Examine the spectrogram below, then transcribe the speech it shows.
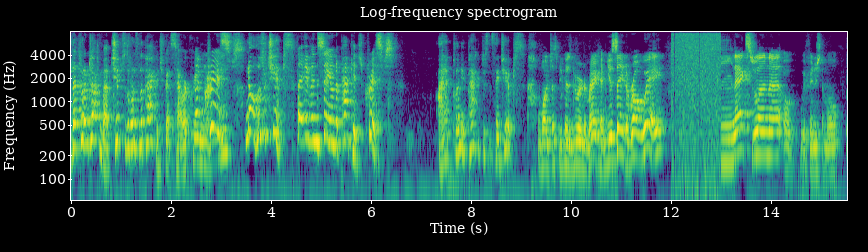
That's what I'm talking about. Chips are the ones in the package. You've got sour cream. They're crisps. No, those are chips. they even say on the package crisps. I have plenty of packages that say chips. Well, just because you're an American, you're saying the wrong way. Next one. Uh, oh, we finished them all.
